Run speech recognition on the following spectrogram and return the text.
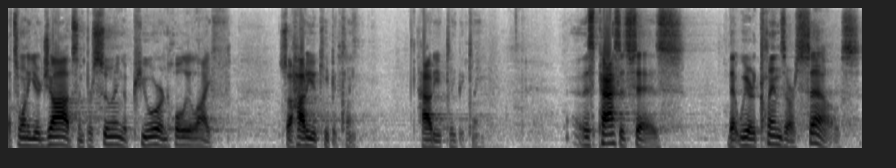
That's one of your jobs in pursuing a pure and holy life. So, how do you keep it clean? How do you keep it clean? This passage says that we are to cleanse ourselves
